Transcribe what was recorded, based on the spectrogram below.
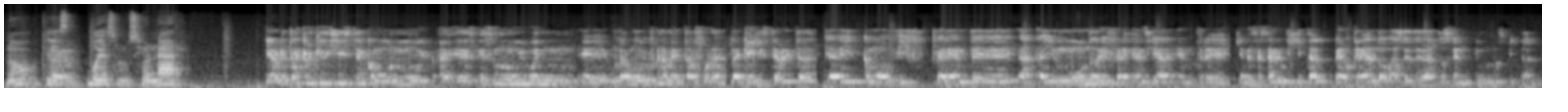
¿no? Que es voy a solucionar y ahorita creo que hiciste como un muy, es, un muy buen, eh, una muy buena metáfora la que dijiste ahorita, que hay como diferente, hay un mundo de diferencia entre quienes están en digital, pero creando bases de datos en, un hospital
